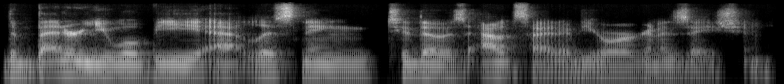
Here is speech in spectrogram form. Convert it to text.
the better you will be at listening to those outside of your organization.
